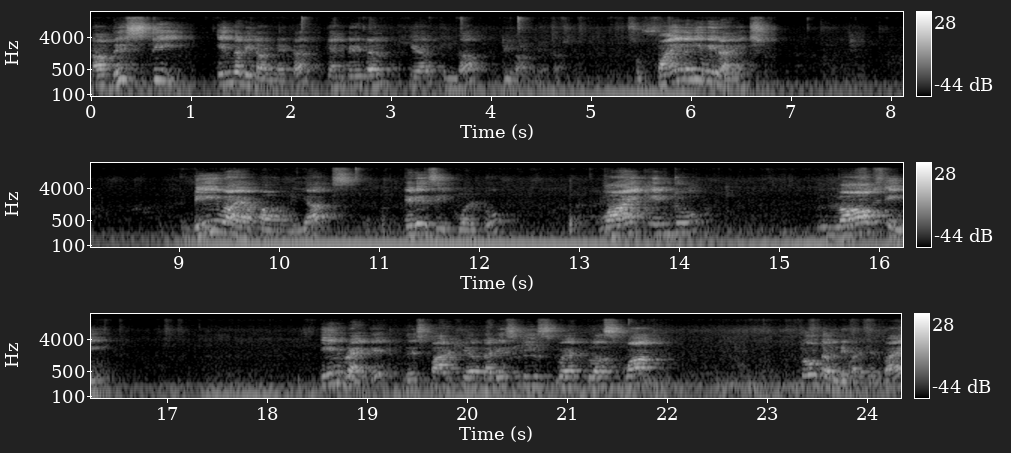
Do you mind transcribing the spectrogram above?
Now this t in the denominator can be written here in the denominator. So finally we write dy upon dx it is equal to y into log a in bracket this part here that is t square plus 1 total divided by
